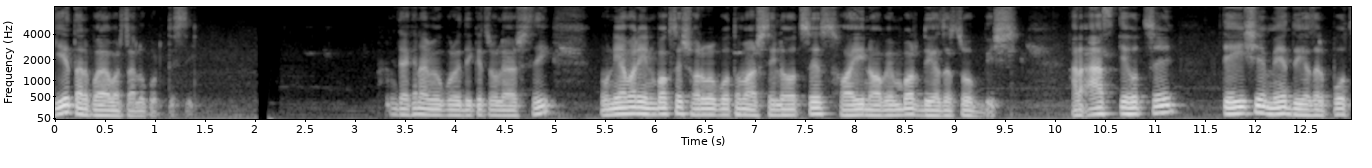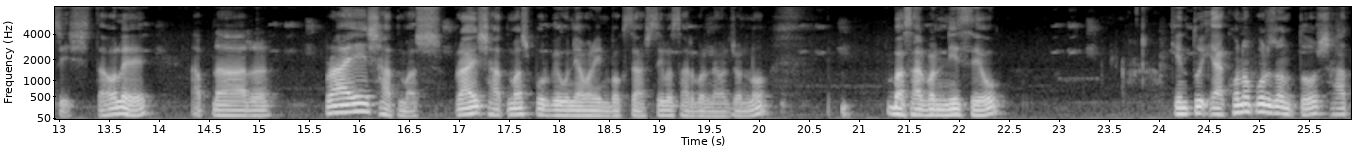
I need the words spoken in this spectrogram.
গিয়ে তারপরে আবার চালু করতেছি। দেখেন আমি উপরের দিকে চলে আসছি। উনি আমার ইনবক্সে সর্বপ্রথম আসছিল হচ্ছে ছয়ই নভেম্বর দুই হাজার চব্বিশ। আর আজকে হচ্ছে তেইশে মে দুই হাজার পঁচিশ। তাহলে আপনার প্রায় সাত মাস, প্রায় সাত মাস পূর্বে উনি আমার ইনবক্সে আসছিল সার্ভার নেওয়ার জন্য বা সার্ভার নিচেও কিন্তু এখনও পর্যন্ত, সাত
